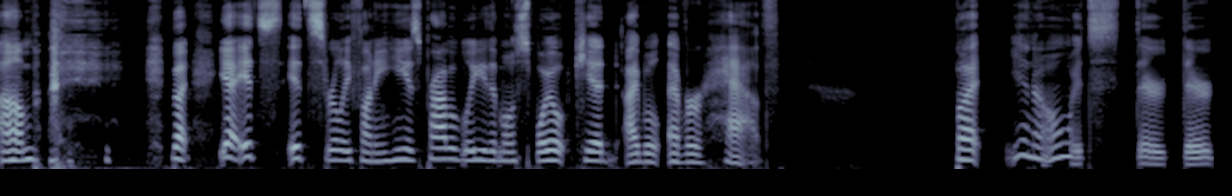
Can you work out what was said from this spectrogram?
Um, but yeah, it's it's really funny. He is probably the most spoiled kid I will ever have. But you know, it's they're they're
